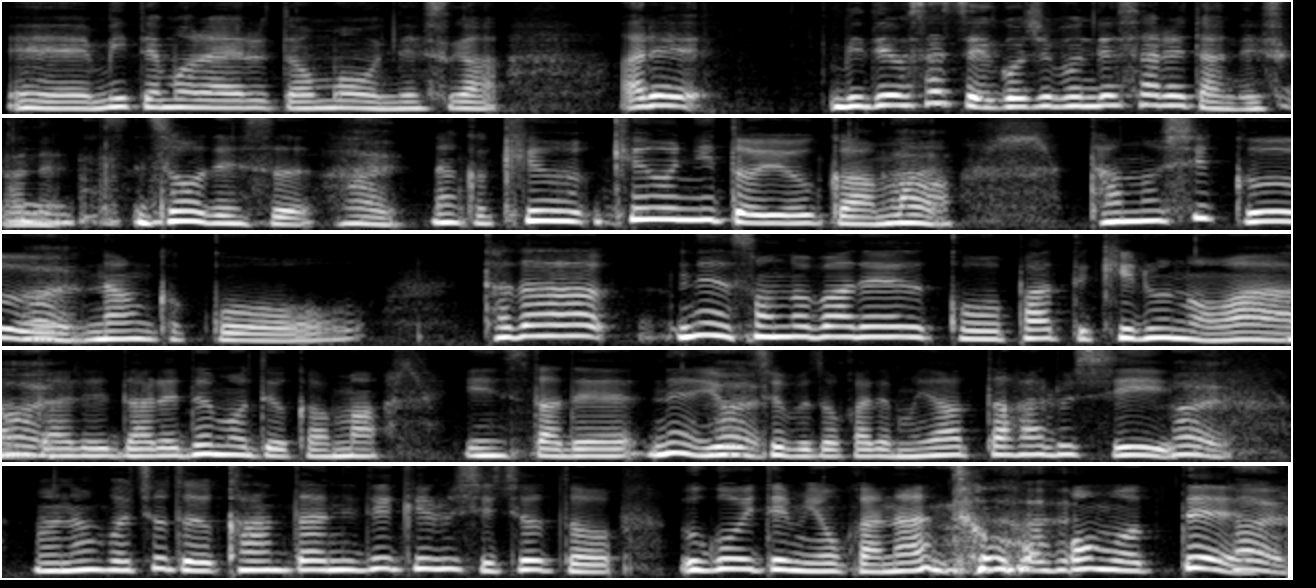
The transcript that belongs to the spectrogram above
えー、見てもらえると思うんですがあれビデオ撮影ご自分でされたんですかね？そうです。はい。なんか急急にというかまあ、はい、楽しくなんかこう。ただねその場でこうパッて着るのは誰はい、誰でもというかまあインスタでね YouTube とかでもやってはるし、はい、まあ、なんかちょっと簡単にできるしちょっと動いてみようかなと 思って、はい、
